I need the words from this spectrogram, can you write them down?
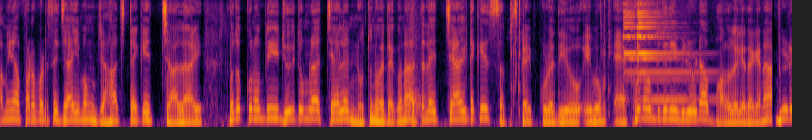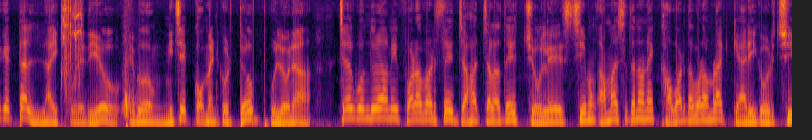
আমি না ফটাফট সে যাই এবং জাহাজটাকে চালাই। ততক্ষণ অবধি যদি তোমরা চ্যানেলে নতুন হয়ে থাকো না, তাহলে চ্যানেলটাকে সাবস্ক্রাইব করে দিও এবং এখন অবধি যদি ভিডিওটা ভালো লেগে থাকে না, ভিডিওটাকে একটা লাইক করে দিও এবং নিচে কমেন্ট করতেও ভুলো না। যাই বন্ধুরা, আমি ফটাফটসে জাহাজ চালাতে চলে এসেছি এবং আমার সাথে না অনেক খাবার দাবার আমরা ক্যারি করছি।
